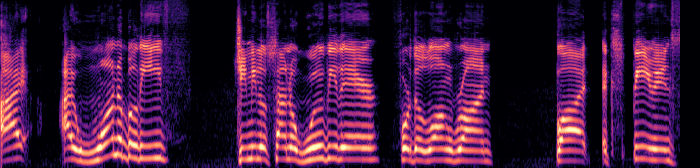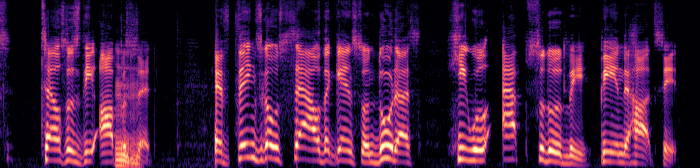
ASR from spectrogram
I I want to believe Jimmy Lozano will be there for the long run, but experience tells us the opposite. Mm. If things go south against Honduras, he will absolutely be in the hot seat.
